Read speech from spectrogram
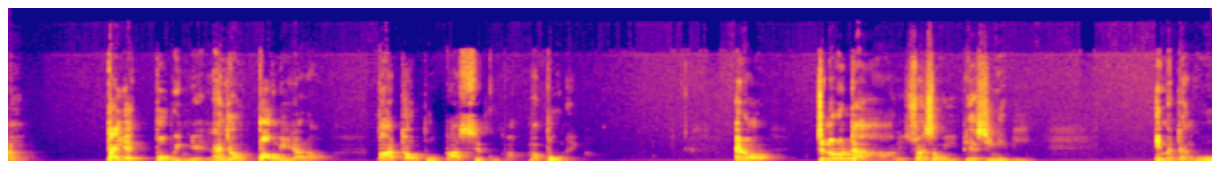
နေတိုက်ရိုက်ပို့ပြီးနေလမ်းကြောင်းပေါက်နေတာတော့ဘာထောက်ပို့ဘာစစ်ကူမှမပို့နိုင်ပါဘူးအဲ့တော့ကျွန်တော်တို့တပ်ဟာတဲ့စွမ်းဆောင်ရည်ပျက်စီးနေပြီအင်မတန်ကို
